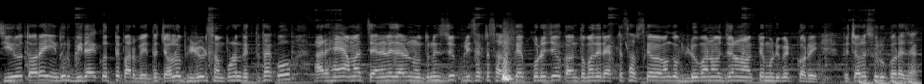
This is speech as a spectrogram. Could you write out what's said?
চিরতরে ইঁদুর বিদায় করতে পারবে। তো চলো ভিডিওটি সম্পূর্ণ দেখতে থাকো। আর হ্যাঁ আমার চ্যানেলে যারা নতুন এসেছ প্লিজ একটা সাবস্ক্রাইব করে যেও, কারণ তোমাদের একটা সাবস্ক্রাইব আমাকে ভিডিও বানানোর জন্য অনেকটা মোটিভেট করে। তো চলো শুরু করা যাক।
